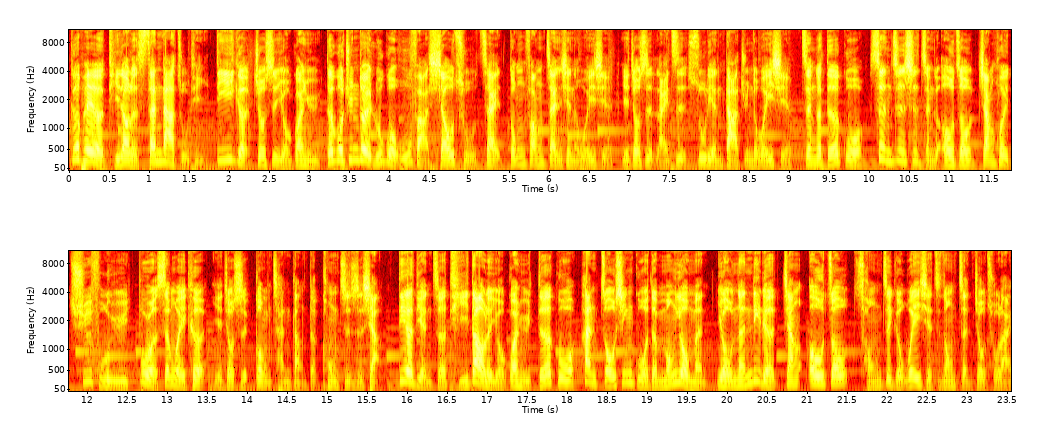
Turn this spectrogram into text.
戈培尔提到了三大主题，第一个就是有关于德国军队如果无法消除在东方战线的威胁，也就是来自苏联大军的威胁，整个德国甚至是整个欧洲将会屈服于布尔什维克，也就是共产党的控制之下。第二点则提到了有关于德国和轴心国的盟友们有能力的将欧洲从这个威胁之中拯救出来。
